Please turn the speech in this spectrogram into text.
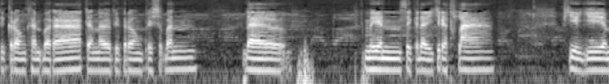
ទីក្រុងខណ្ឌបារាទាំងនៅទីក្រុងព្រីស្បិនដែលមានសេចក្តីជ្រះថ្លាព្យាយាម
